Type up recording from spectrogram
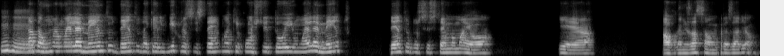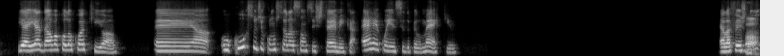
Uhum. Cada um é um elemento dentro daquele microsistema que constitui um elemento dentro do sistema maior, que é a, a organização empresarial. E aí a Dalva colocou aqui, ó, é, o curso de constelação sistêmica é reconhecido pelo MEC? Ela fez. Bom,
